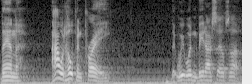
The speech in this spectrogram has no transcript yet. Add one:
then I would hope and pray that we wouldn't beat ourselves up.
